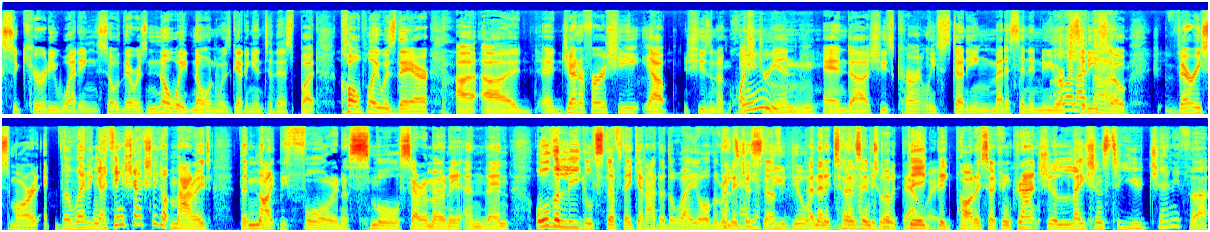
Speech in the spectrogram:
security wedding. So there was no way no one was getting into this. But Coldplay was there. Uh, uh, uh, Jennifer, she uh, she's an equestrian and uh, she's currently studying medicine in New York Oh, I like City. that. So very smart. the wedding. I think she actually got married the night before in a small ceremony, and then all the legal stuff they get out of the way, all the That's religious stuff, you do it. and then it turns into a big, way. big party. So congratulations to you, Jennifer.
